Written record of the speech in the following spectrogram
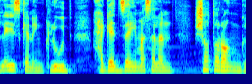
plays can include حاجات زي مثلا شطرنج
